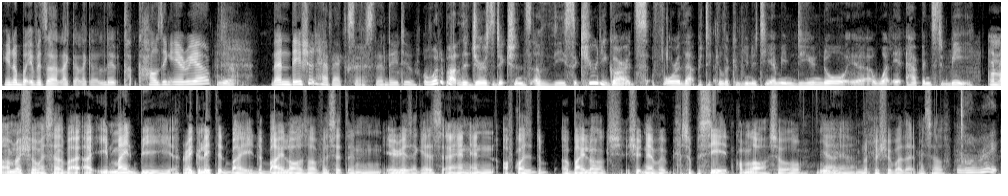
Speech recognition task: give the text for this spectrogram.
You know, but if it's a like a like a live, housing area, Yeah. Then they should have access. Then they do. What about the jurisdictions of the security guards for that particular community? I mean, do you know uh, what it happens to be? I'm not, I'm not sure myself, but I, I, it might be regulated by the bylaws of a certain areas, I guess, and and of course the a bylaw sh- should never supersede common law. So yeah, Okay. yeah, I'm not too sure about that myself. All right.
